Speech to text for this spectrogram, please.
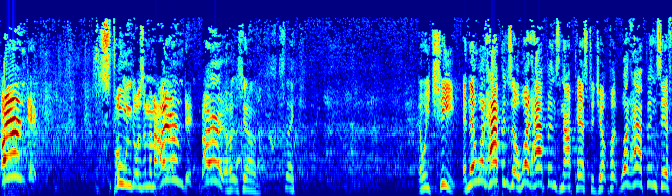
I earned it. Spoon goes in the mouth. I earned it. I earned it. You know, it's like, and we cheat. And then what happens? Though, what happens? Not Pastor Joe, but what happens if,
